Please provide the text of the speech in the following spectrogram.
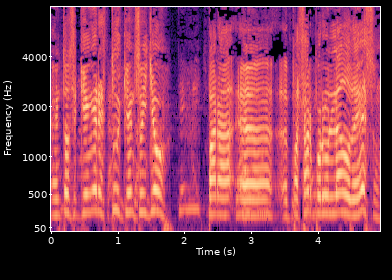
Entonces, ¿quién eres tú y quién soy yo para eh, pasar por un lado de eso?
